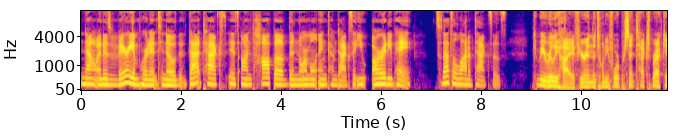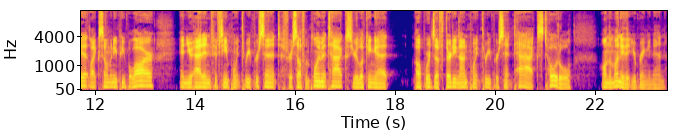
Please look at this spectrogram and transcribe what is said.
Now, it is very important to know that that tax is on top of the normal income tax that you already pay. So that's a lot of taxes. Can be really high if you're in the 24% tax bracket like so many people are and you add in 15.3% for self-employment tax, you're looking at upwards of 39.3% tax total on the money that you're bringing in.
